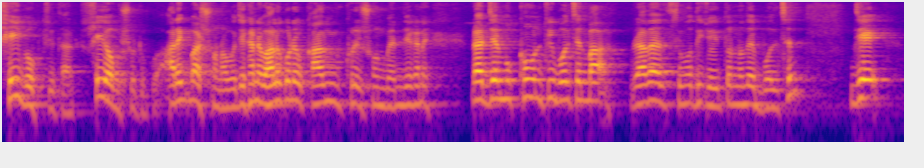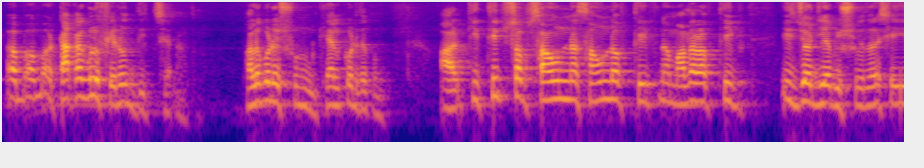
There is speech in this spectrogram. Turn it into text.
সেই বক্তৃতার, সেই অংশটুকু আরেকবার শোনাবো, যেখানে ভালো করে কান খুলে শুনবেন, যেখানে রাজ্যের মুখ্যমন্ত্রী বলছেন বা রাধা শ্রীমতী চৈতন্যদেব বলছেন যে টাকাগুলো ফেরত দিচ্ছে না। ভালো করে শুনুন, খেয়াল করে দেখুন। আর কি থিপস অফ সাউন্ড না সাউন্ড অফ থিপ না mother of thief is Georgia বিশ্ববিদ্যালয় সেই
